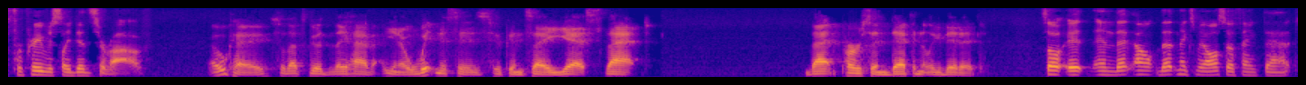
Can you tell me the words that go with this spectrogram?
for previously did survive. okay, so that's good that they have you know witnesses who can say yes that that person definitely did it. So it and that that makes me also think that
